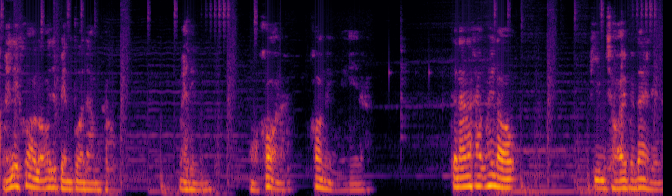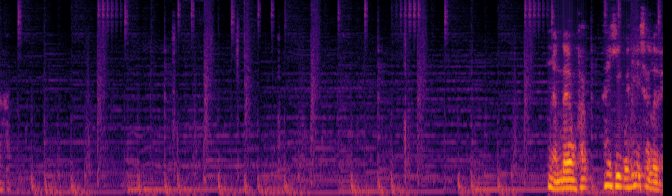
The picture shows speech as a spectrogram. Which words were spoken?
หมายเลขข้อเราก็จะเป็นตัวดำครับ หมายถึงหัวข้อนะครับ ข้อหนึ่งอย่างนี้นะจากนั้นนะครับให้เราพิมพ์ช้อยไปได้เลยนะครับ เหมือนเดิมครับ ให้คลิกไปที่เฉลย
